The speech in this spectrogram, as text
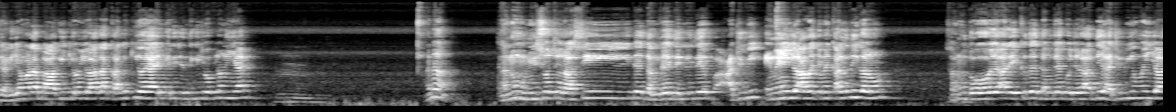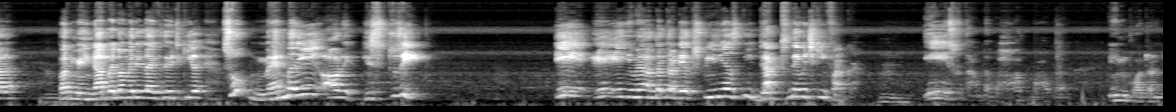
ਜਲੀਆਂ ਵਾਲਾ ਬਾਗ ਹੀ ਕਿਉਂ ਯਾਦ ਆ? ਕੱਲ ਕੀ ਹੋਇਆ? ਇਹ ਮੇਰੀ ਜ਼ਿੰਦਗੀ ਚੋਂ ਕਿਉਂ ਨਹੀਂ ਯਾਦ ਹੈ ਨਾ ਤੁਹਾਨੂੰ 1984 ਦੇ ਦੰਗੇ ਦਿੱਲੀ ਦੇ ਅੱਜ ਵੀ ਇਵੇਂ ਹੀ ਯਾਦ ਹੈ ਜਿਵੇਂ ਕੱਲ ਦੀ ਗੱਲ ਹੋਣ। ਸਾਨੂੰ 2001 ਦੇ ਦੰਗੇ ਗੁਜਰਾਤ ਦੀ ਅੱਜ ਵੀ ਉਵੇਂ ਹੀ ਯਾਦ ਹੈ ਪਰ ਮਹੀਨਾ ਪਹਿਲਾਂ ਮੇਰੀ ਲਾਈਫ ਦੇ ਵਿੱਚ ਕੀ ਹੋਇਆ? ਸੋ ਮੈਮਰੀ ਔਰ ਹਿਸਟਰੀ ਇਹ ਇਹ ਇਹ ਜਿਵੇਂ ਅੰਦਰ ਤੁਹਾਡੇ ਐਕਸਪੀਰੀਅੰਸ ਦੀ ਡੈਪਥ ਦੇ ਵਿੱਚ ਕੀ ਫ਼ਰਕ ਹੈ। ਇਹ ਇਸ ਕਿਤਾਬ ਦਾ ਬਹੁਤ ਬਹੁਤ ਇੰਪੋਰਟੈਂਟ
